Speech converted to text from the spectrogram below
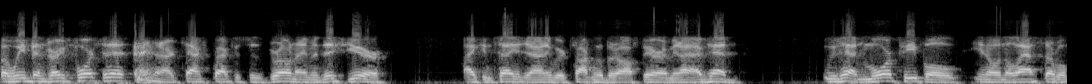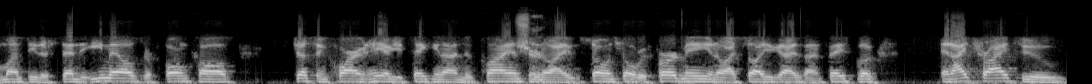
But we've been very fortunate, and our tax practice has grown. I mean, this year, I can tell you, Jonny, we were talking a little bit off there. I mean, I've had we've had more people, you know, in the last several months either send emails or phone calls just inquiring, hey, are you taking on new clients? Sure. You know, I so and so referred me. You know, I saw you guys on Facebook, and I try to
